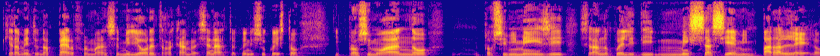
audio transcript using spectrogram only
chiaramente una performance migliore tra Camera e Senato e quindi su questo il prossimo anno prossimi mesi saranno quelli di messa assieme in parallelo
